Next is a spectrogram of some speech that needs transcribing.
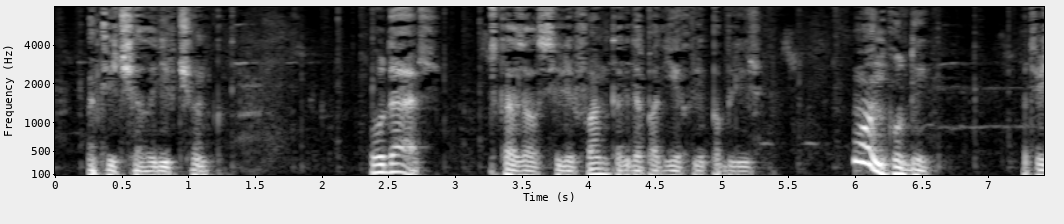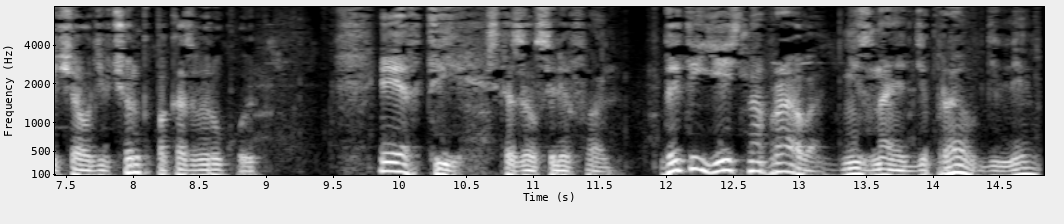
— отвечала девчонка. «Куда ж?» — сказал Селифан, когда подъехали поближе. «Вон куды», — отвечала девчонка, показывая рукой. «Эх ты», — сказал Селифан, да и есть направо, не зная, где право, где лево.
